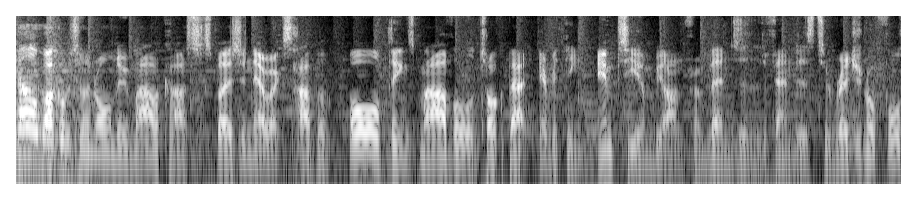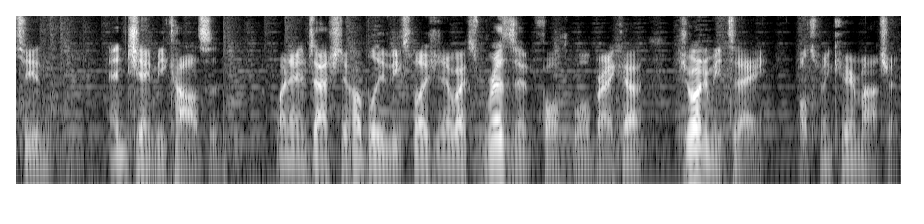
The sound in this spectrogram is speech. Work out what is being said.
Hello, and welcome to an all new Marvelcast Explosion Network's hub of all things Marvel. Talk about everything MCU and beyond, from Avengers and Defenders to Reginald Fulton and Jamie Carlson. My name's Ashley Hobley, the Explosion Network's resident fourth wall breaker. Joining me today, Ultimate Ciaran Marchant.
